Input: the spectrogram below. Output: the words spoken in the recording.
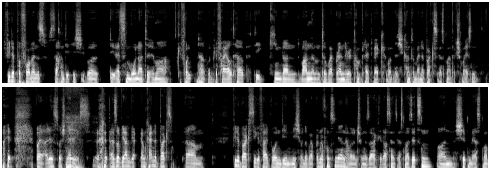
viele Performance-Sachen, die ich über die letzten Monate immer gefunden habe und gefeilt habe, die gingen dann, waren dann unter WebRender komplett weg und ich konnte meine Bugs erstmal wegschmeißen, weil, weil alles so schnell ist. Also wir haben, wir haben keine Bugs, ähm, viele Bugs, die gefeilt wurden, die nicht unter WebRender funktionieren, haben wir dann schon gesagt, wir lassen uns erstmal sitzen und schippen erstmal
